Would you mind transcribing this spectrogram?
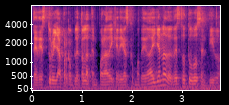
te destruya por completo la temporada y que digas como de, ay, ya nada de esto tuvo sentido.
